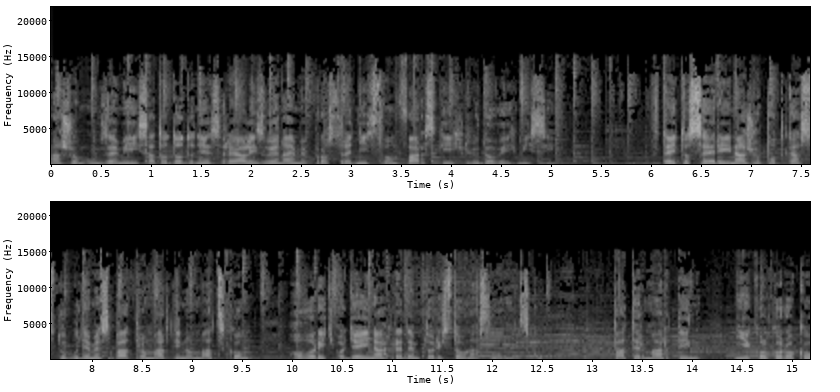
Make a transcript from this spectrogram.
našom území sa to dodnes realizuje najmä prostredníctvom farských ľudových misí. V tejto sérii nášho podcastu budeme s pátrom Martinom Mackom hovoriť o dejinách redemptoristov na Slovensku. Páter Martin niekoľko rokov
